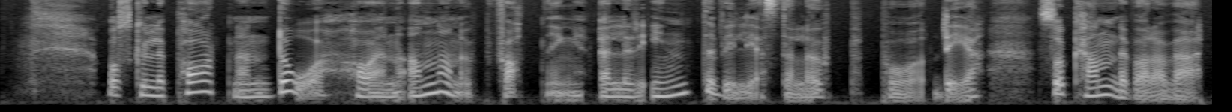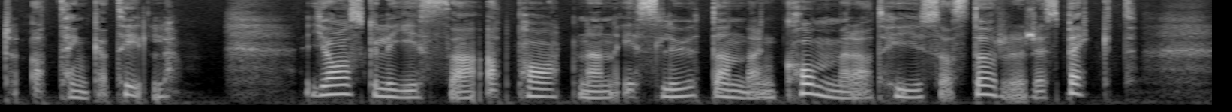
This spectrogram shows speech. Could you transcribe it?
Och skulle partnern då ha en annan uppfattning eller inte vilja ställa upp på det, så kan det vara värt att tänka till. Jag skulle gissa att partnern i slutändan kommer att hysa större respekt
